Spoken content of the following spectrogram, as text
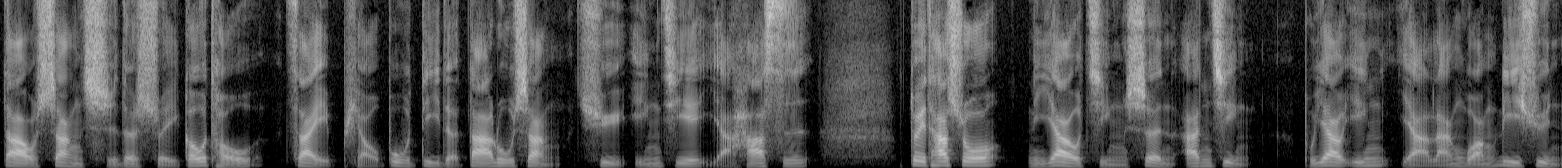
到上池的水沟头，在漂布地的大路上去迎接亚哈斯，对他说：“你要谨慎安静，不要因亚兰王利逊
